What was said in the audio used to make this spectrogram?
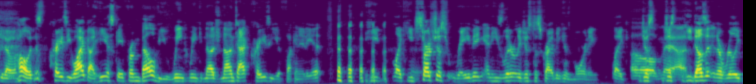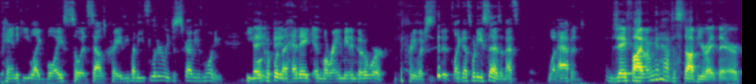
you know, oh this crazy white guy. He escaped from Bellevue. Wink, wink, nudge, nudge. Act crazy, you fucking idiot. he like he starts just raving and he's literally just describing his morning like Oh, just just he does it in a really panicky like voice so it sounds crazy but he's literally just describing his morning he Hey, woke up with a headache and lorraine made him go to work pretty much It- like that's what he says and that's what happened J5, I'm going to have to stop you right there.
